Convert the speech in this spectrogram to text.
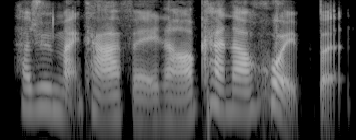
他去买咖啡，然后看到绘本。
